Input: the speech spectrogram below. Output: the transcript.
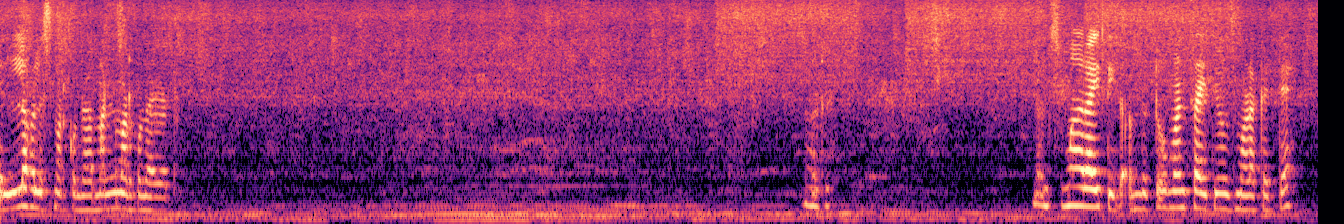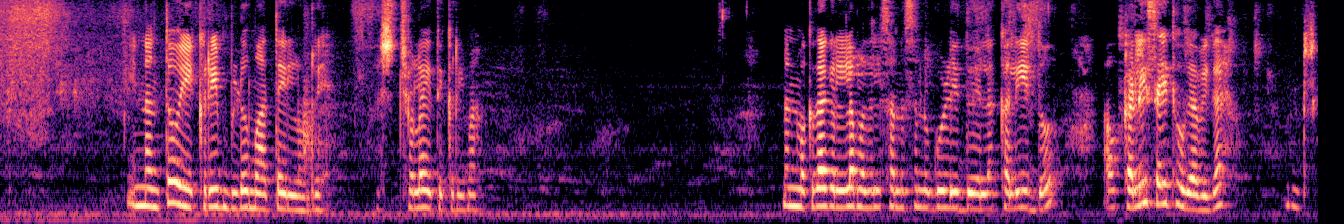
ಎಲ್ಲ ಹೊಲಸು ಮಾಡ್ಕೊಂಡ ಮಣ್ಣು ಮಾಡ್ಕೊಂಡ ಇವತ್ತು. ನೋಡ್ರಿ. ನಾನು ಸುಮಾರು ಆಯ್ತು ಈಗ, ಒಂದು ಟೂ ಮಂತ್ಸ್ ಆಯ್ತು ಯೂಸ್ ಮಾಡೋಕೈತೆ. ಇನ್ನಂತೂ ಈ ಕ್ರೀಮ್ ಬಿಡು ಮಾತೇ ಇಲ್ಲ ನೋಡ್ರಿ. ಅಷ್ಟು ಚಲೋ ಐತಿ ಕ್ರೀಮ ನನ್ನ ಮಕ್ಕದಾಗೆಲ್ಲ ಮೊದಲು ಸಣ್ಣ ಸಣ್ಣ ಗುಳ್ಳಿದ್ದು, ಎಲ್ಲ ಕಲಿ ಇದ್ದು ಅವು ಕಲಿ ಸಹಿತ ಹೋಗ್ಯಾವೀಗ ನೋಡ್ರಿ.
